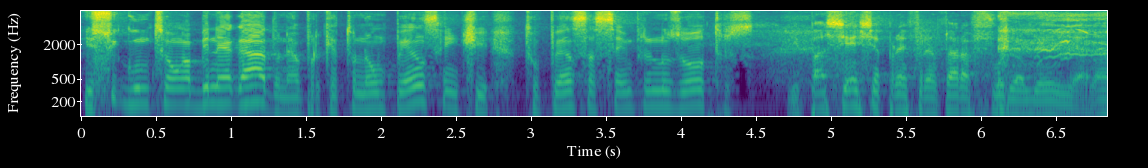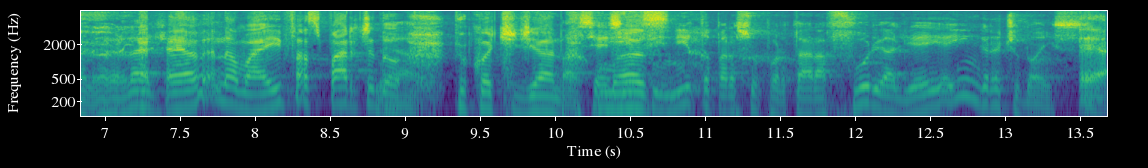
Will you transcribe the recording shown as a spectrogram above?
E segundo, tu é um abnegado, né? Porque tu não pensa em ti, tu pensa sempre nos outros. E paciência para enfrentar a fúria alheia, né? não é verdade? É, não, mas aí faz parte do, do cotidiano. Paciência mas, infinita para suportar a fúria alheia e ingratidões. É,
